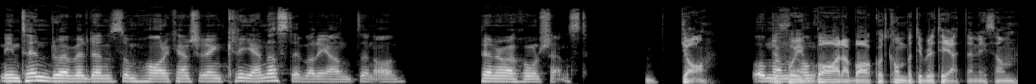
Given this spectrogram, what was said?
Nintendo är väl den som har kanske den klenaste varianten av prenumerationstjänst. Ja, Och du får ju om- bara bakåtkompatibiliteten liksom.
